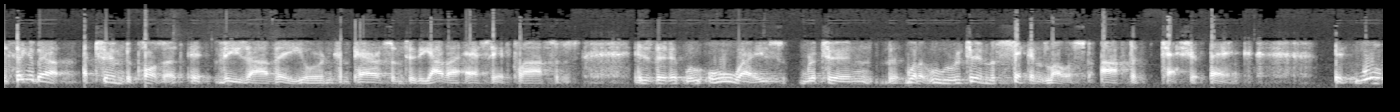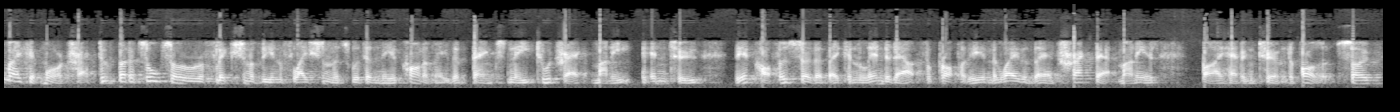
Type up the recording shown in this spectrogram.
the thing about a term deposit, eh, vis-a-vis or in comparison to the other asset classes, is that it will always return, well, it will return the second lowest after cash at bank. It will make it more attractive, but it's also a reflection of the inflation that's within the economy that banks need to attract money into their coffers so that they can lend it out for property. And the way that they attract that money is by having term deposits. So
